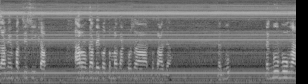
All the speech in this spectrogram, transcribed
sa aking pagsisikap. Araw-gabi ko tumatakbo sa kusada Nagbu nagbubunga.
